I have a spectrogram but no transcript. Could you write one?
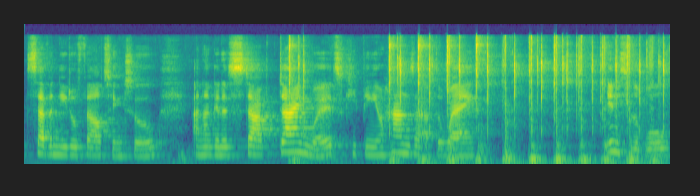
seven needle felting tool and I'm going to stab downwards, keeping your hands out of the way, into the wool.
